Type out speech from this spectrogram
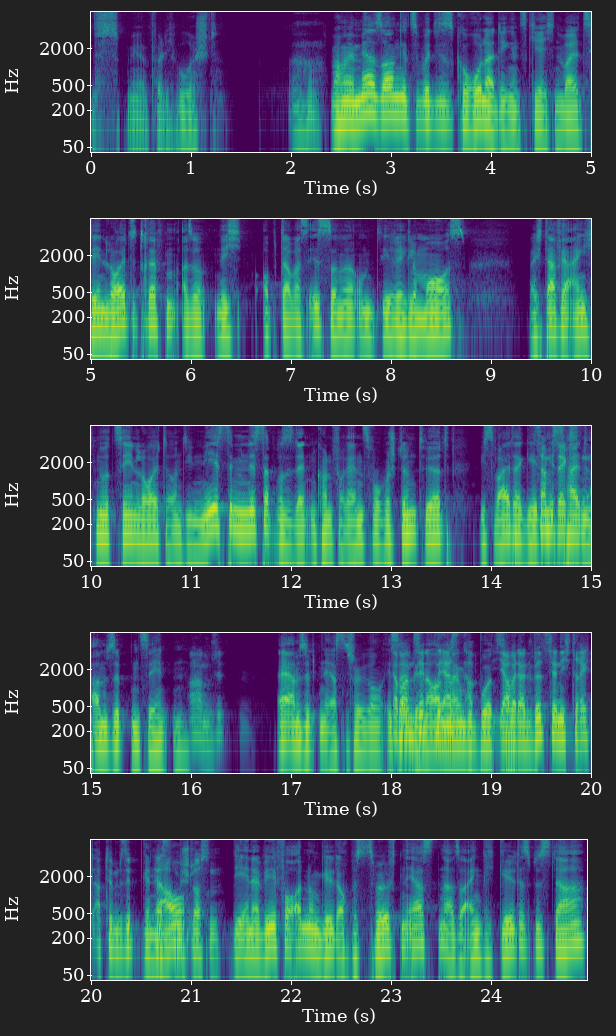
Das ist mir völlig wurscht. Aha. Ich mache mir mehr Sorgen jetzt über dieses Corona-Ding ins Kirchen, weil zehn Leute treffen, also nicht, ob da was ist, sondern um die Reglements. Weil ich darf ja eigentlich nur zehn Leute. Und die nächste Ministerpräsidentenkonferenz, wo bestimmt wird, wie es weitergeht, Ist am ist halt 6.. am 7.10. Ah, am 7. Äh, am 7.1., Entschuldigung. Ist halt am genau an 7.1. meinem ab- Geburtstag. Ja, aber dann wird's ja nicht direkt ab dem 7. Genau. beschlossen. Die NRW-Verordnung gilt auch bis 12.01., also eigentlich gilt es bis da.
